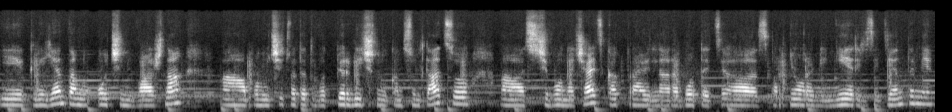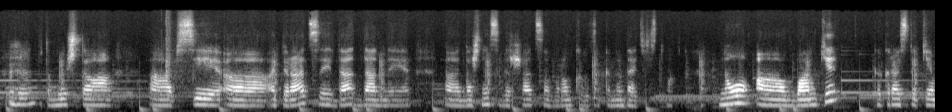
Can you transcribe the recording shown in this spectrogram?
и клиентам очень важно а, получить вот эту вот первичную консультацию, а, с чего начать, как правильно работать с партнерами, не резидентами, угу. потому что все операции, да, данные должны совершаться в рамках законодательства. Но банки как раз-таки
